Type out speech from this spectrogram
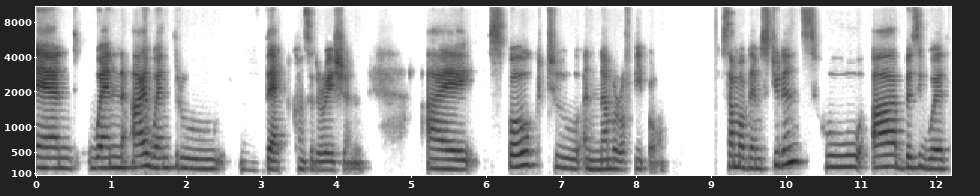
And when I went through that consideration, I spoke to a number of people, some of them students who are busy with,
